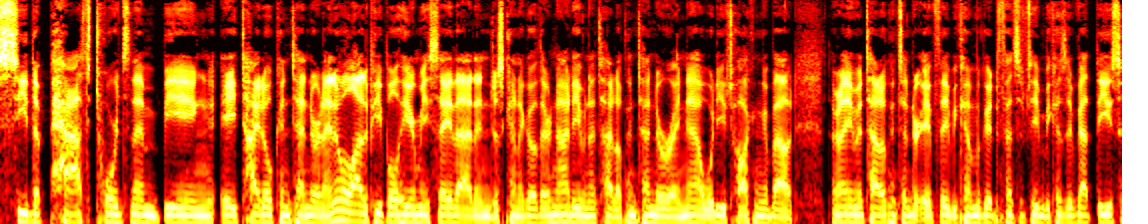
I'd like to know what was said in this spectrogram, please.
see the path towards them being a title contender. And I know a lot of people hear me say that and just kind of go, they're not even a title contender right now. What are you talking about? They're not even a title contender if they become a good defensive team because they've got these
